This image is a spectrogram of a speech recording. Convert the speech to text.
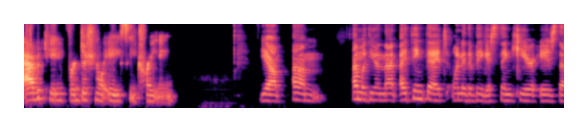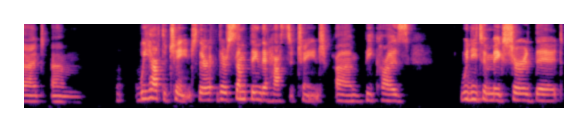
advocating for additional aac training yeah, um, I'm with you on that. I think that one of the biggest thing here is that um, we have to change. There, there's something that has to change um, because we need to make sure that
